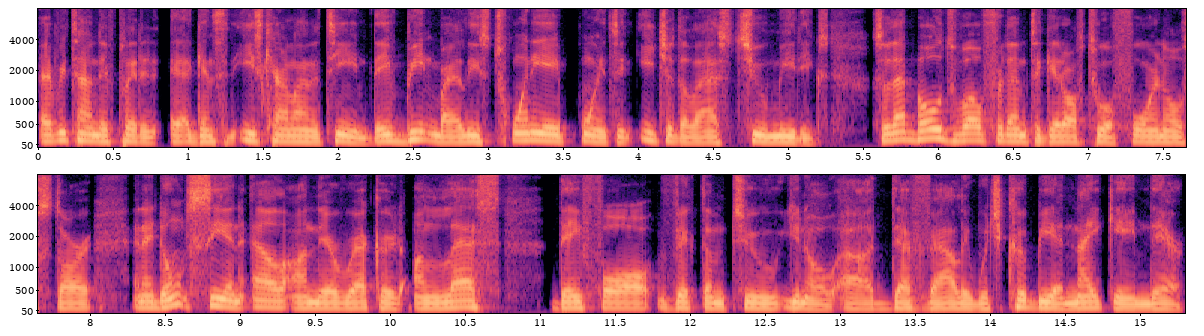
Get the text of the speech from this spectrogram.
every time they've played against an East Carolina team, they've beaten by at least 28 points in each of the last two meetings. So that bodes well for them to get off to a 4 0 start. And I don't see an L on their record unless they fall victim to you know uh, Death Valley, which could be a night game there.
